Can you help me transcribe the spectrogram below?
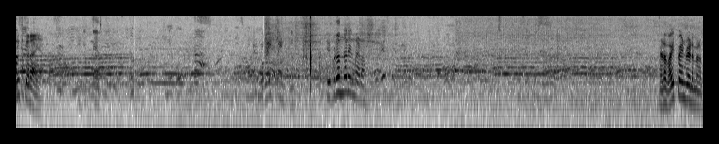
తీసుకురా ఇప్పుడు ఉందండి మేడం మేడం వైట్ పెయింట్ వేయండి madam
